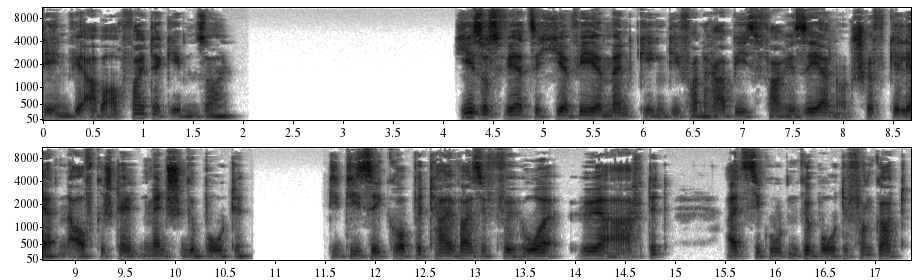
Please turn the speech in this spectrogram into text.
den wir aber auch weitergeben sollen. Jesus wehrt sich hier vehement gegen die von Rabbis, Pharisäern und Schriftgelehrten aufgestellten Menschengebote, die diese Gruppe teilweise für höher erachtet als die guten Gebote von Gott.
